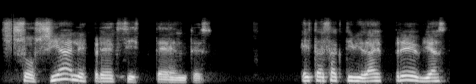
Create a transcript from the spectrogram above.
sociales preexistentes. Estas actividades previas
